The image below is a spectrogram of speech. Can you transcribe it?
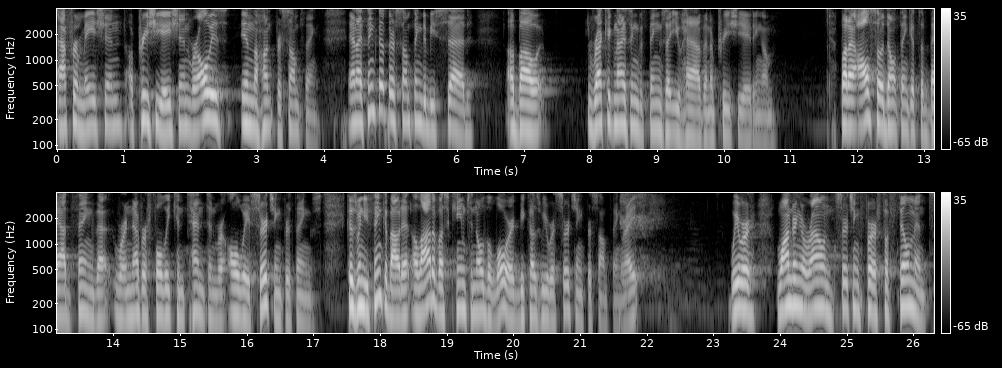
affirmation, appreciation. We're always in the hunt for something. And I think that there's something to be said about recognizing the things that you have and appreciating them. But I also don't think it's a bad thing that we're never fully content and we're always searching for things. Because when you think about it, a lot of us came to know the Lord because we were searching for something, right? We were wandering around searching for fulfillment,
